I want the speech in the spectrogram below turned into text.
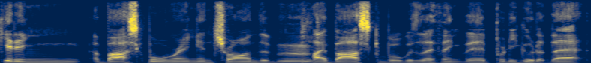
getting a basketball ring and trying to Mm. play basketball because they think they're pretty good at that.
